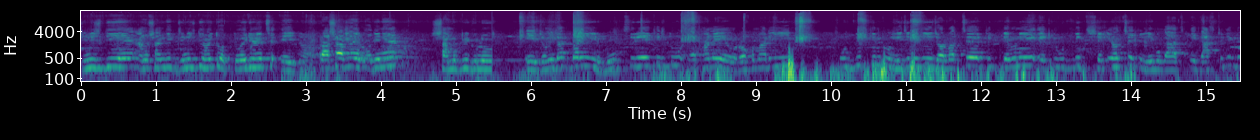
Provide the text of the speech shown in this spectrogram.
জিনিস দিয়ে, আনুষঙ্গিক জিনিস দিয়ে হয়তো তৈরি হয়েছে এই প্রাসাদের অধীনে। সামগ্রীগুলো এই জমিদার বাড়ির বুক ছিঁড়ে কিন্তু এখানে রকমারি উদ্ভিদ কিন্তু নিজে নিজেই জন্মাচ্ছে। ঠিক তেমনি একটি উদ্ভিদ, সেটি হচ্ছে একটি লেবু গাছ। এই গাছটি কিন্তু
